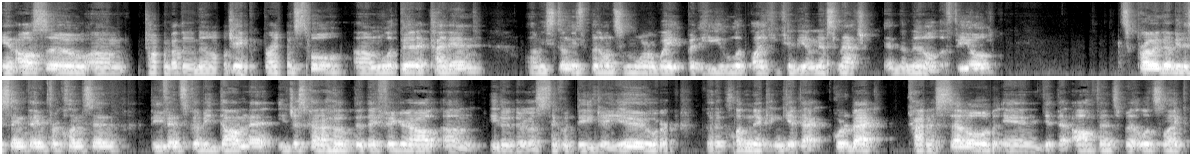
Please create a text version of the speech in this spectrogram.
And also um, talking about the middle, Jake Briningstool um, looked good at tight end. Um, he still needs to put on some more weight, but he looked like he can be a mismatch in the middle of the field. It's probably going to be the same thing for Clemson. Defense is going to be dominant. You just kind of hope that they figure out um, either they're going to stick with DJU or go to Klubnik and get that quarterback kind of settled and get that offense. But it looks like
